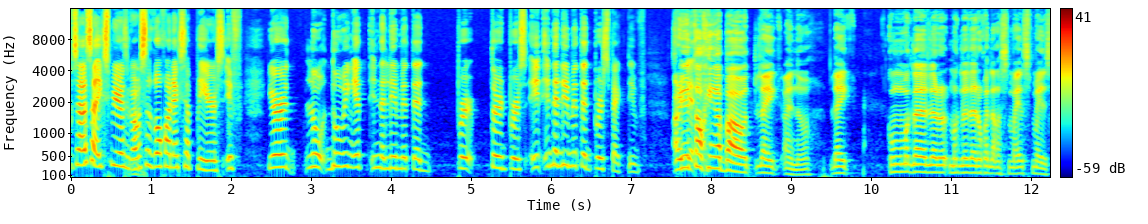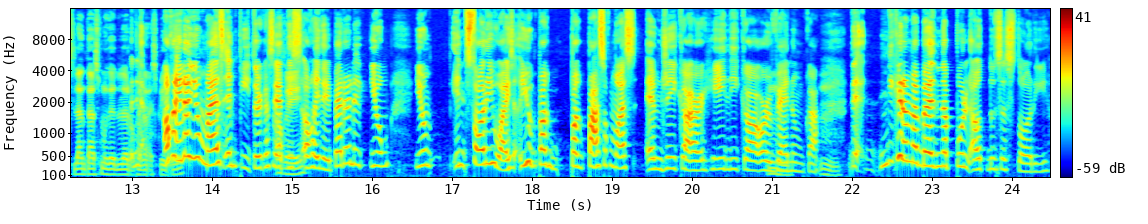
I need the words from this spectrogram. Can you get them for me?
sa sa experience ko, mas nagko-connect sa players if you're lo- doing it in a limited per, third person in, in a limited perspective. Are you talking about like ano, like kung maglalaro maglalaro ka lang as Miles Miles lang tapos maglalaro ka lang as Peter? Okay lang yung Miles and Peter kasi at Okay. least okay na yun. Pero like yung yung in story wise, yung pag pagpasok mo as MJ ka or Haley ka or Venom ka, Mm. di- hindi ka naman ba na pull out dun sa story?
